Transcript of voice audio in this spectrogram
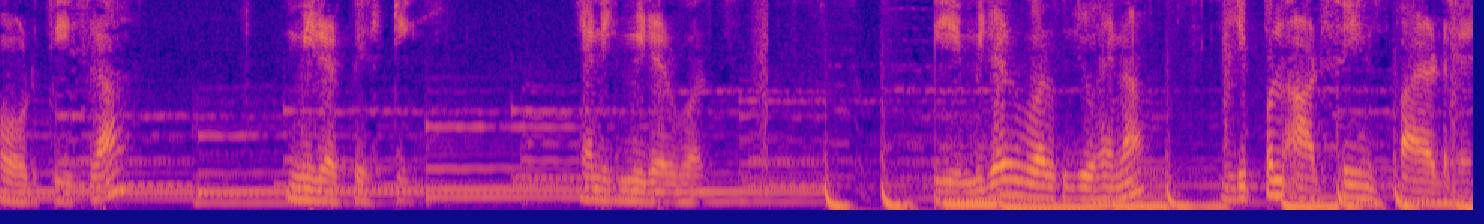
और तीसरा मिरर पेस्टिंग यानी मिरर वर्क ये मिरर वर्क जो है ना लिपन आर्ट से इंस्पायर्ड है।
